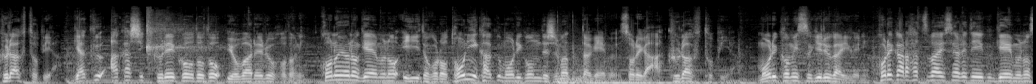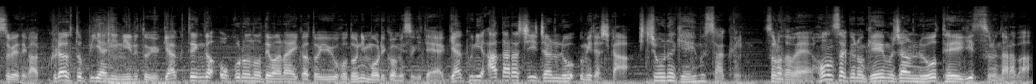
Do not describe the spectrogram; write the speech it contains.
クラフトピア逆アカシックレコードと呼ばれるほどにこの世のゲームのいいところとにかく盛り込んでしまったゲーム。それがクラフトピア。盛り込みすぎるがゆえにこれから発売されていくゲームの全てがクラフトピアに似るという逆転が起こるのではないかというほどに盛り込みすぎて逆に新しいジャンルを生み出した貴重なゲーム作品。そのため本作のゲームジャンルを定義するならば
